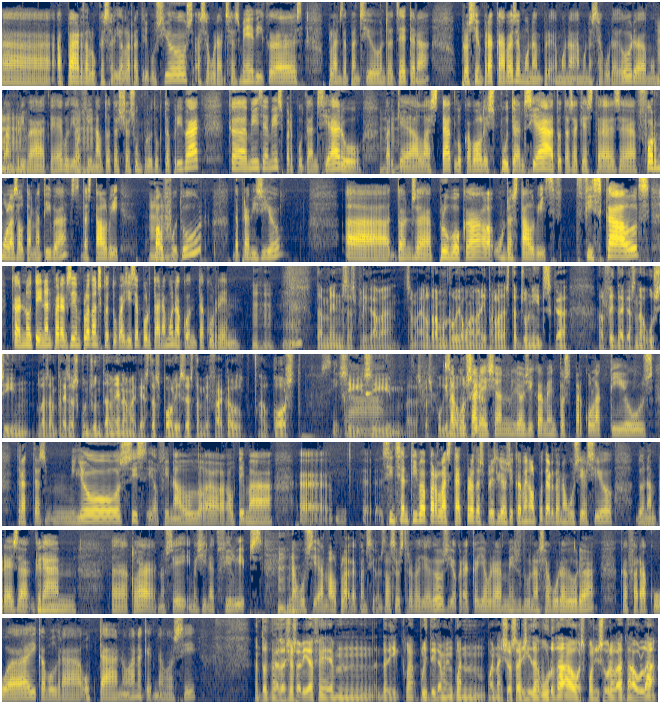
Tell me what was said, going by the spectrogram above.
a part de lo que seria la retribució, assegurances mèdiques, plans de pensions, etc. però sempre acabes amb una, amb una, amb una asseguradora, amb un banc mm. privat. Eh? Vull dir, al mm. final tot això és un producte privat que, a més a més, per potenciar-ho, mm. perquè l'Estat el que vol és potenciar totes aquestes eh, fórmules alternatives d'estalvi pel mm. futur, de previsió, eh, doncs eh, provoca uns estalvis fiscals que no tenen, per exemple, doncs, que tu vagis aportant en una compte corrent. Uh -huh. eh? També ens explicava el Ramon Rovira, quan va venir a parlar dels Estats Units, que el fet de que es negociïn les empreses conjuntament amb aquestes pòlisses també fa que el, el cost sí que... sigui, sigui, es, es pugui negociar. S'aconsegueixen, lògicament, doncs, per col·lectius, tractes millors, sí, sí, al final eh, el tema eh, s'incentiva per l'Estat, però després, lògicament, el poder de negociació d'una empresa gran eh, clar, no sé, imagina't Philips uh mhm. -huh. negociant el pla de pensions dels seus treballadors. Jo crec que hi haurà més d'una asseguradora que farà cua i que voldrà optar no, en aquest negoci. En tot cas, això seria fer, mm, de dir, clar, políticament, quan, quan això s'hagi d'abordar o es posi sobre la taula,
